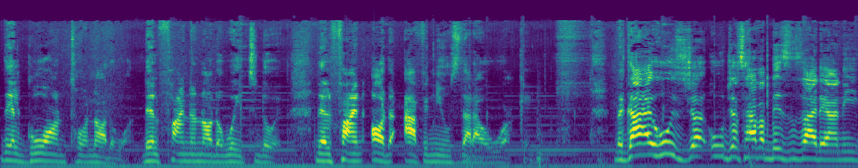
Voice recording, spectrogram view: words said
they'll go on to another one. They'll find another way to do it. They'll find other avenues that are working. The guy who's just who just have a business idea and he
